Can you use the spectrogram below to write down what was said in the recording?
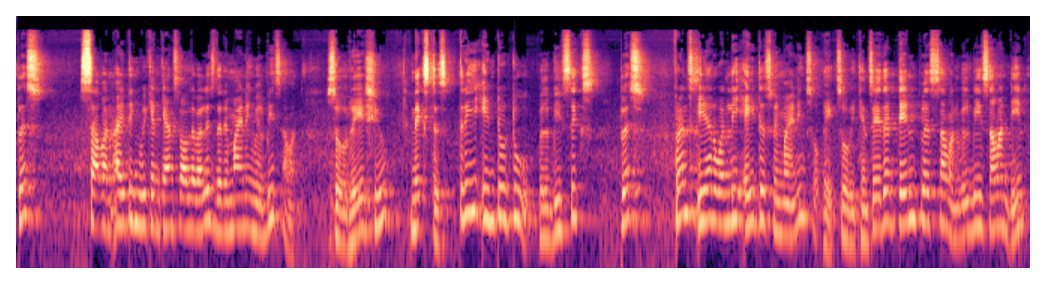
plus 7. I think we can cancel all the values. The remaining will be 7. So ratio next is 3 into 2 will be 6 plus friends here only 8 is remaining. So 8 so we can say that 10 plus 7 will be 17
